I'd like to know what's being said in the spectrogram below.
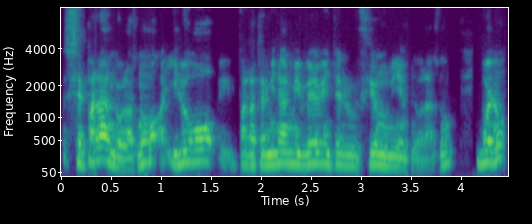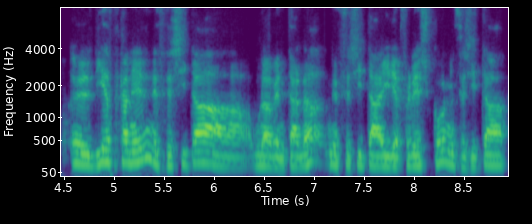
Separándolas, ¿no? Y luego, para terminar mi breve introducción, uniéndolas, ¿no? Bueno, el Díaz Canel necesita una ventana, necesita aire fresco, necesita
